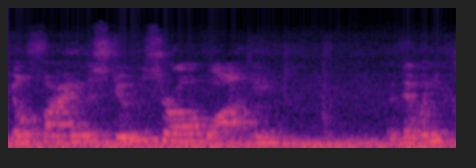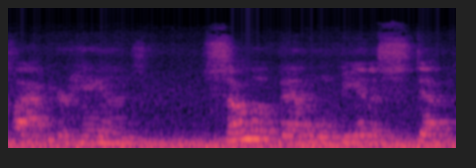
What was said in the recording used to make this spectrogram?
you'll find the students are all walking, but then when you clap your hands, some of them will be in a step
